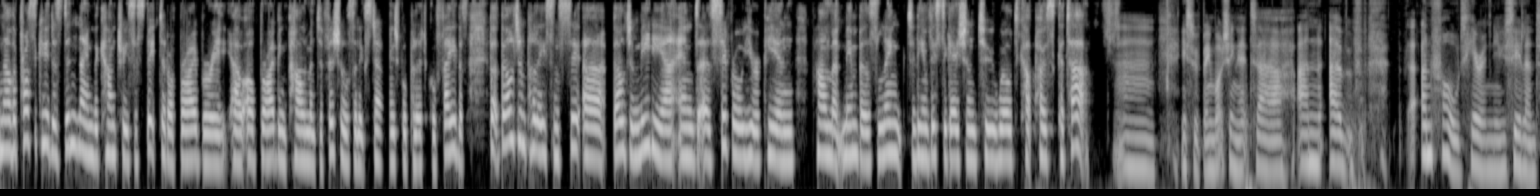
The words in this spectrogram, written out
Now, the prosecutors didn't name the country suspected of bribery, uh, of bribing Parliament officials in exchange for political favours, but Belgian police and uh, Belgian media and uh, several European European Parliament members linked the investigation to World Cup host Qatar. Mm, yes, we've been watching that uh, un, uh, unfold here in New Zealand.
